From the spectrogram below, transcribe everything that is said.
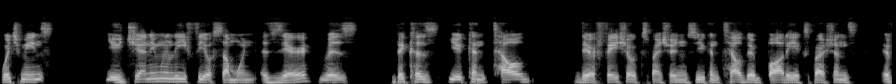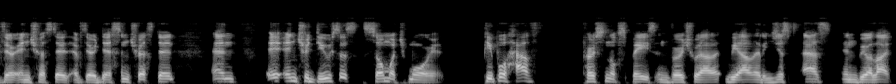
which means you genuinely feel someone is there with, because you can tell their facial expressions. You can tell their body expressions if they're interested, if they're disinterested. And it introduces so much more. People have personal space in virtual reality just as in real life.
